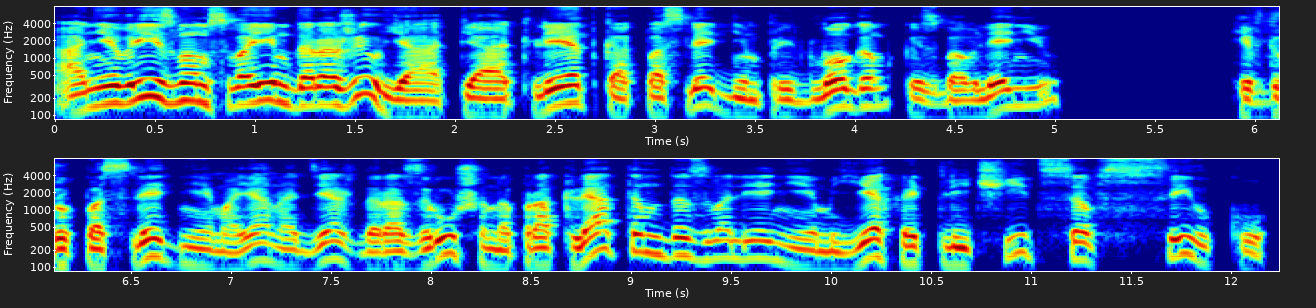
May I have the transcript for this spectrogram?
Аневризмом своим дорожил я пять лет, как последним предлогом к избавлению, и вдруг последняя моя надежда разрушена проклятым дозволением ехать лечиться в ссылку.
